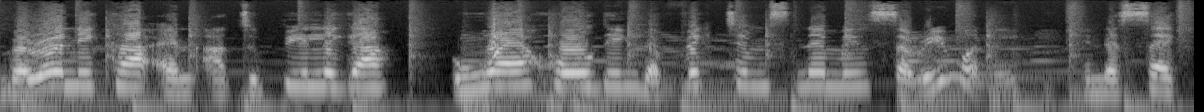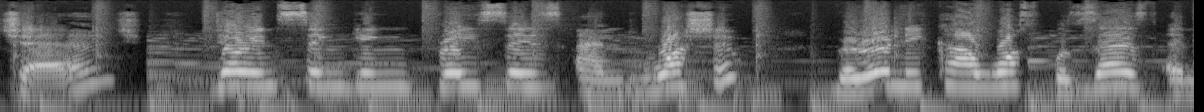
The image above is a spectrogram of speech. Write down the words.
Veronica and Atupiliga were holding the victim's naming ceremony in the said church. During singing praises and worship, Veronica was possessed and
